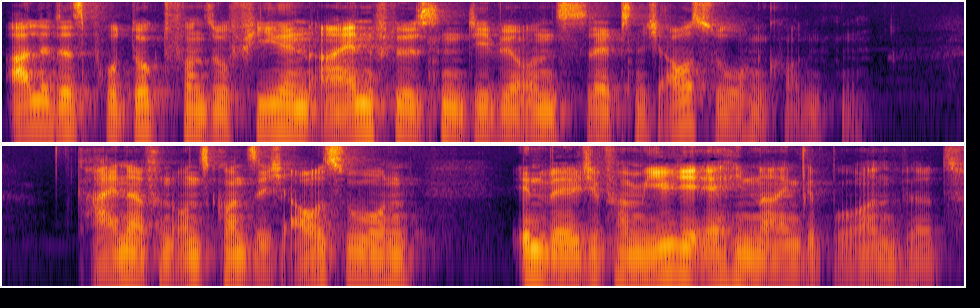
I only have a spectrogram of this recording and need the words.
alle das Produkt von so vielen Einflüssen, die wir uns selbst nicht aussuchen konnten. Keiner von uns konnte sich aussuchen, in welche Familie er hineingeboren wird.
